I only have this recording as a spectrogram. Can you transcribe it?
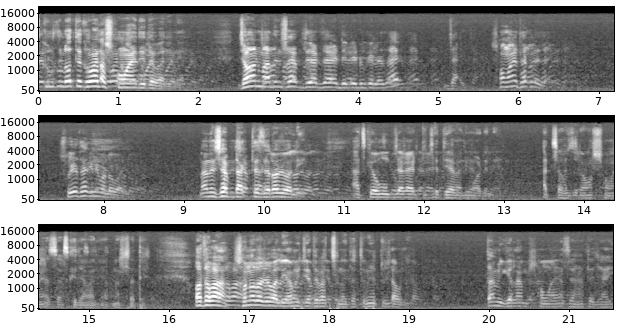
স্কুলগুলোতে খুব একটা সময় দিতে পারি না যখন মাদিন সাহেব দু এক জায়গায় ডেকে ঢুকেলে যায় যাই সময় থাকলে যায়। শুয়ে থাকিনি মনে বাড়ি মাদিন সাহেব ডাকতেছে রজওয়ালি আজকে অমুক জায়গায় একটু যেতে হবে মডেলে আচ্ছা হুজুর, আমার সময় আছে, আজকে যাওয়ানি আপনার সাথে। অথবা, শোনো রজওয়ালি আমি যেতে পারছি না, তা তুমি একটু যাও না। তা আমি গেলাম, সময় আছে হাতে যাই।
